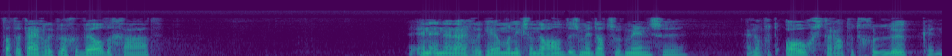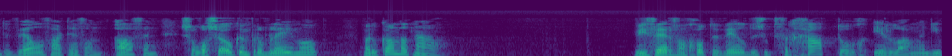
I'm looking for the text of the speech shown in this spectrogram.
dat het eigenlijk wel geweldig gaat. En, en er eigenlijk helemaal niks aan de hand is met dat soort mensen. En op het oog straalt het geluk en de welvaart ervan af en ze lossen ook een probleem op. Maar hoe kan dat nou? Wie ver van God de wilde zoekt, vergaat toch eerlang en die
